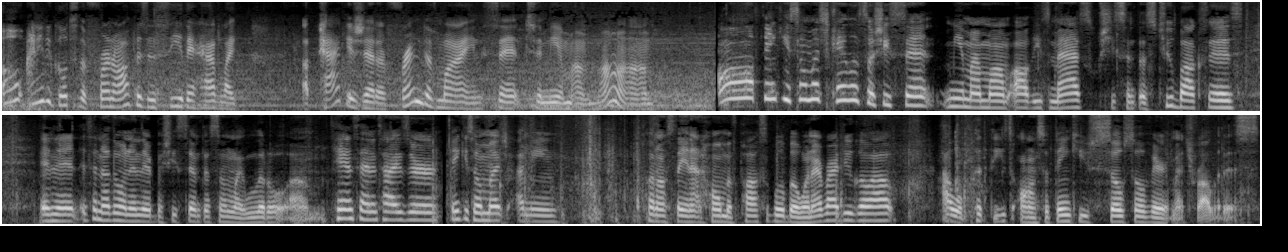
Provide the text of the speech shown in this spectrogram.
Oh, I need to go to the front office and see they have like a package that a friend of mine sent to me and my mom. Oh, thank you so much, Kayla. So she sent me and my mom all these masks. She sent us two boxes. And then it's another one in there, but she sent us some like little um, hand sanitizer. Thank you so much. I mean, plan on staying at home if possible, but whenever I do go out, I will put these on. So thank you so, so very much for all of this.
